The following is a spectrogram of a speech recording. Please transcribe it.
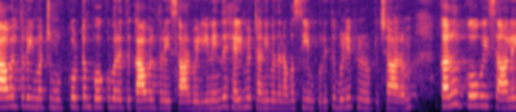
காவல்துறை மற்றும் உட்கோட்டம் போக்குவரத்து காவல்துறை சார்பில் இணைந்து ஹெல்மெட் அணிவதன் அவசியம் குறித்து விழிப்புணர்வு பிரச்சாரம் கரூர் கோவை சாலை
